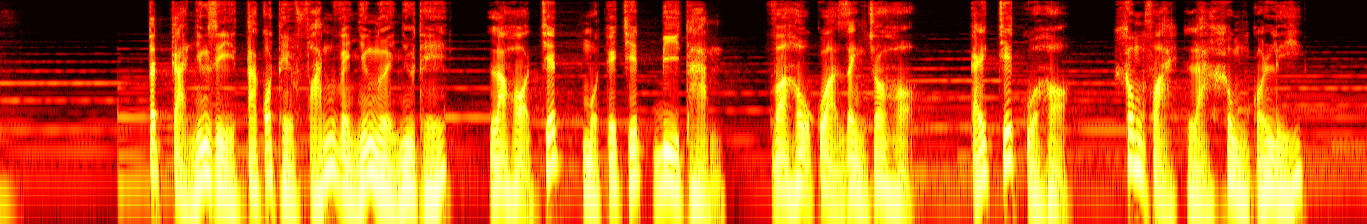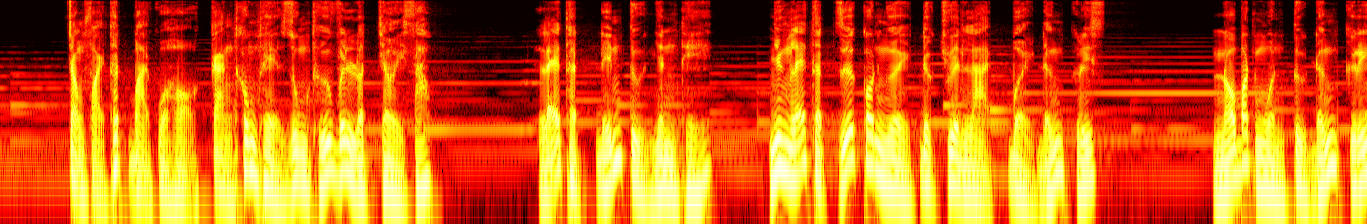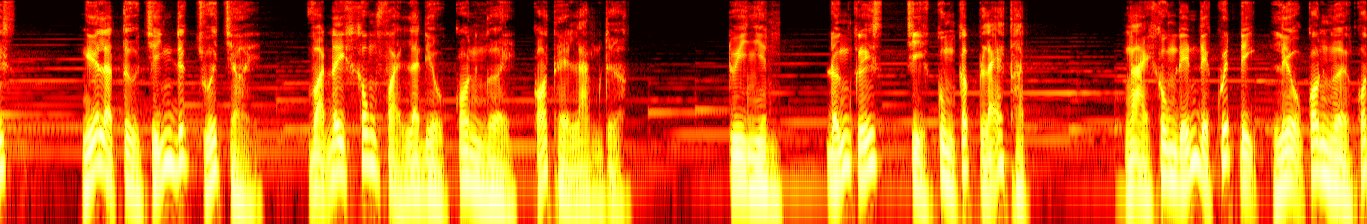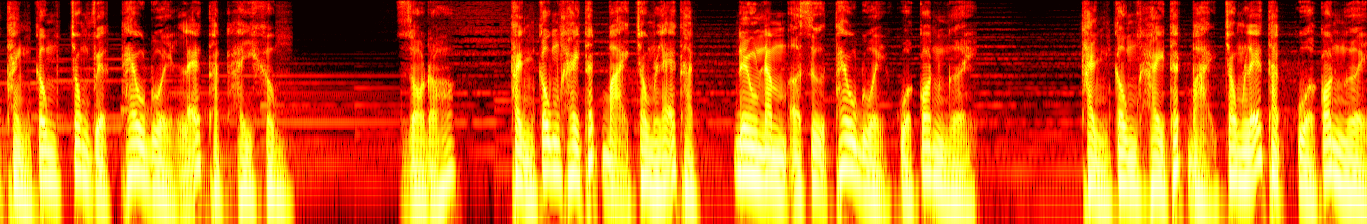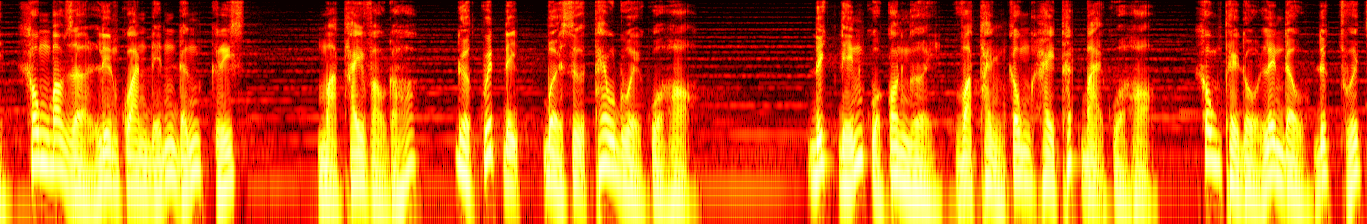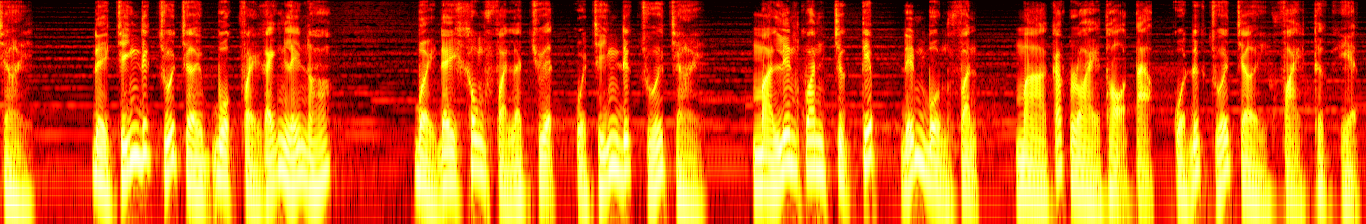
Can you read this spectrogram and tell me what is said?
Tất cả những gì ta có thể phán về những người như thế là họ chết một cái chết bi thảm và hậu quả dành cho họ, cái chết của họ không phải là không có lý. Chẳng phải thất bại của họ càng không thể dung thứ với luật trời sao? Lẽ thật đến từ nhân thế, nhưng lẽ thật giữa con người được truyền lại bởi đấng Christ. Nó bắt nguồn từ đấng Christ, nghĩa là từ chính Đức Chúa Trời, và đây không phải là điều con người có thể làm được. Tuy nhiên, đấng Christ chỉ cung cấp lẽ thật. Ngài không đến để quyết định liệu con người có thành công trong việc theo đuổi lẽ thật hay không. Do đó, thành công hay thất bại trong lẽ thật đều nằm ở sự theo đuổi của con người thành công hay thất bại trong lẽ thật của con người không bao giờ liên quan đến đấng Christ, mà thay vào đó được quyết định bởi sự theo đuổi của họ. Đích đến của con người và thành công hay thất bại của họ không thể đổ lên đầu Đức Chúa Trời, để chính Đức Chúa Trời buộc phải gánh lấy nó. Bởi đây không phải là chuyện của chính Đức Chúa Trời, mà liên quan trực tiếp đến bổn phận mà các loài thọ tạo của Đức Chúa Trời phải thực hiện.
